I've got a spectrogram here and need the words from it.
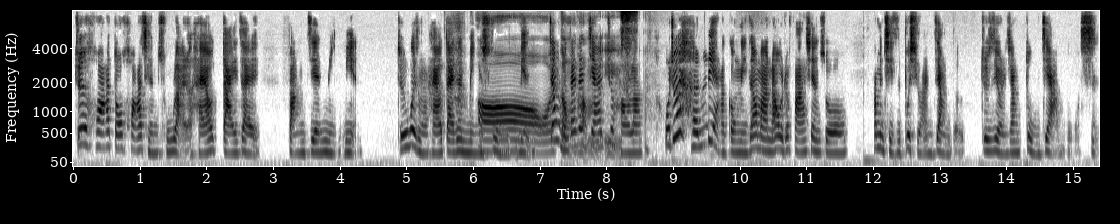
就是花都花钱出来了，还要待在房间里面？就是为什么还要待在民宿里面？这样我们待在家就好啦思。我就会很俩公，你知道吗？然后我就发现说，他们其实不喜欢这样的，就是有点像度假模式。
